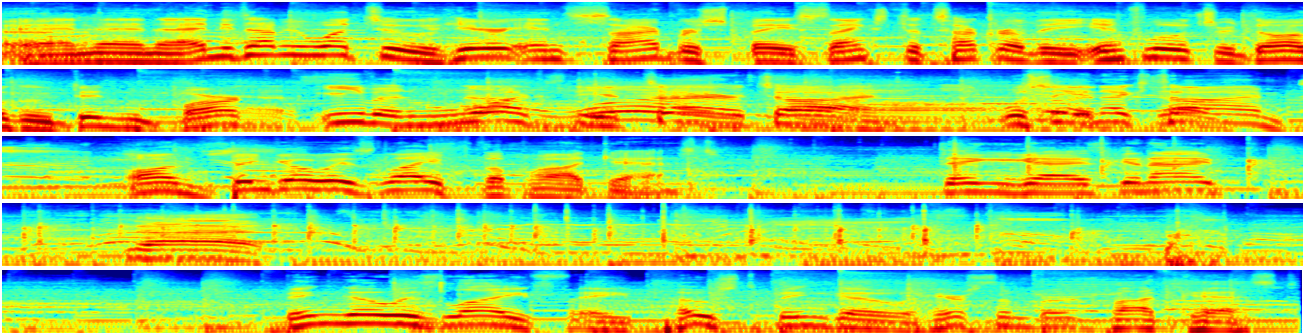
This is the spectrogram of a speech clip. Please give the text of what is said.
And then uh, anytime you want to, here in cyberspace, thanks to Tucker, the influencer dog who didn't bark even Not once the once. entire time. we'll see you next dog. time on Bingo is Life, the podcast. Thank you, guys. Good night. Uh, Bingo is Life, a post bingo Harrisonburg podcast,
